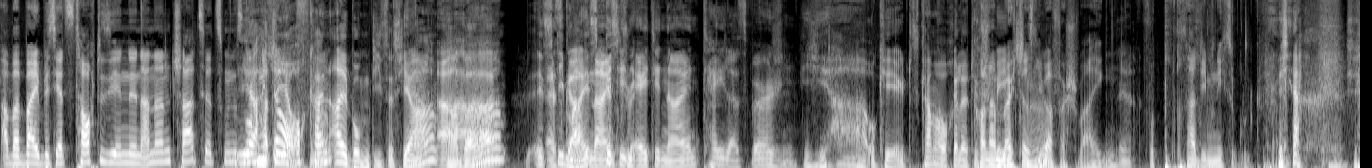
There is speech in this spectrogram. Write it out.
aber bei bis jetzt tauchte sie in den anderen Charts ja zumindest Ja, noch nicht hatte ja auf, auch kein ne? Album dieses Jahr, Ja, ah, aber ist Es die gab meistgestreamte 1989 Taylor's Version. Ja, okay, das kam auch relativ Conor spät. möchte das ne? lieber verschweigen. Ja. Das hat ihm nicht so gut gefallen. Ja, ich,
